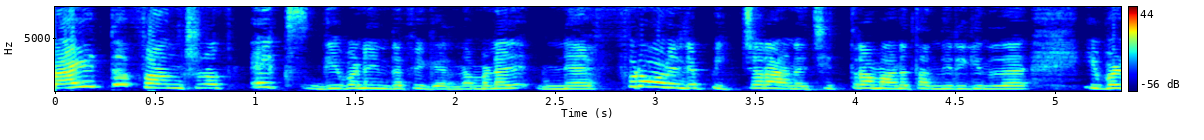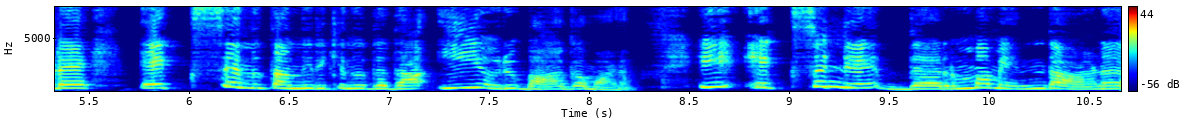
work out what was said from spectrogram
Write the function of X given in the figure നമ്മുടെ നെഫ്രോണിന്റെ പിക്ചറാണ് ചിത്രമാണ് തന്നിരിക്കുന്നത്. ഇവിടെ എക്സ് എന്ന് തന്നിരിക്കുന്നത് ദാ ഈ ഒരു ഭാഗമാണ്. ഈ എക്സിന്റെ ധർമ്മം എന്താണ്?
